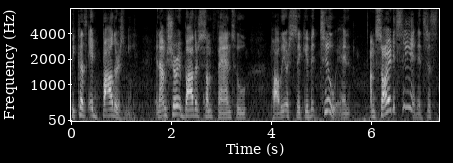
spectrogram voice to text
because it bothers me, and I'm sure it bothers some fans who probably are sick of it too. And I'm sorry to say it. It's just,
